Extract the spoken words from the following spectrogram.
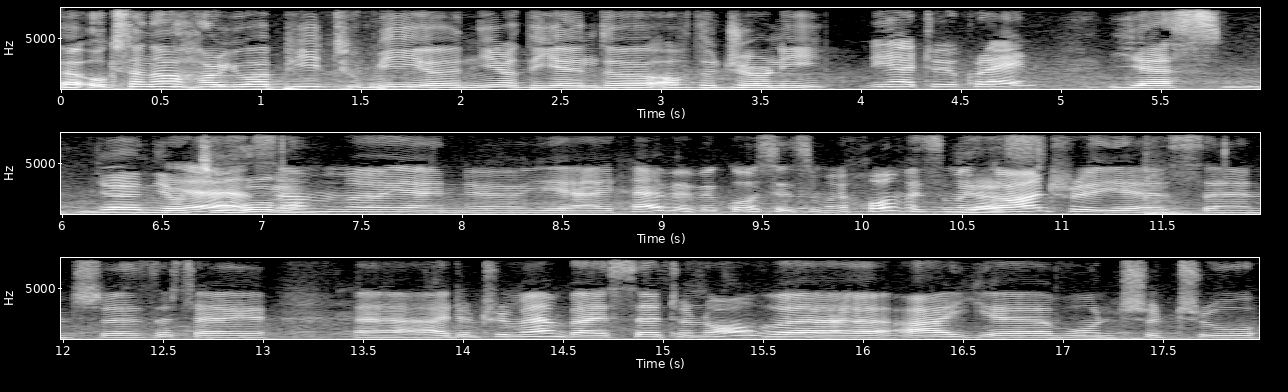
Euh, Oksana, are you happy to be uh, near the end uh, of the journey? Near to Ukraine? Yes, yeah, near yes, to home. I'm, uh, yeah, uh, yeah, I'm happy because it's my home, it's my Yes. country, yes, and uh, that I, uh, I don't remember. I said no. Uh, I uh, want to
